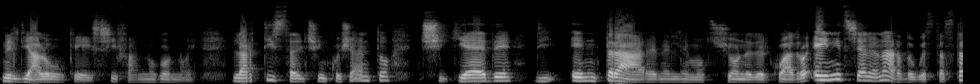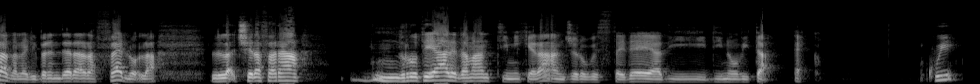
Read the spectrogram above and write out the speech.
nel dialogo che essi fanno con noi. L'artista del Cinquecento ci chiede di entrare nell'emozione del quadro. E inizia Leonardo questa strada, la riprenderà Raffaello, la, la, ce la farà roteare davanti Michelangelo questa idea di, di novità. Ecco, qui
